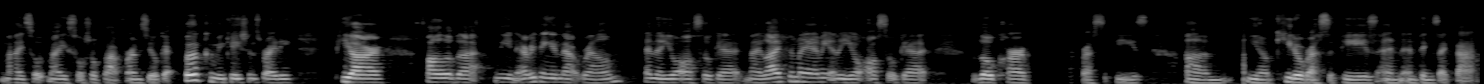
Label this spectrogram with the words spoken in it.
my so, my social platforms, you'll get book, communications writing, PR, all of that, you know, everything in that realm. And then you'll also get my life in Miami, and then you'll also get low carb recipes, um, you know, keto recipes, and and things like that.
